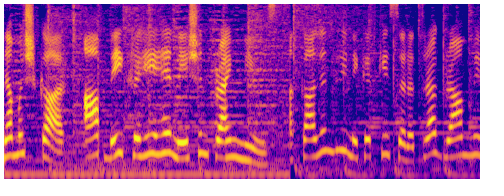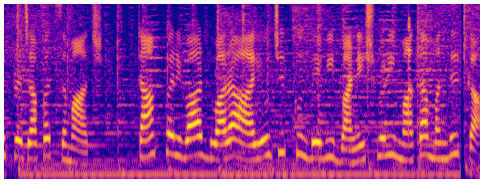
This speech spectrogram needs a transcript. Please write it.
नमस्कार, आप देख रहे हैं नेशन प्राइम न्यूज़ कालंद्री निकट के सरतरा ग्राम में प्रजापत समाज, टांक परिवार द्वारा आयोजित कुल देवी बानेश्वरी माता मंदिर का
